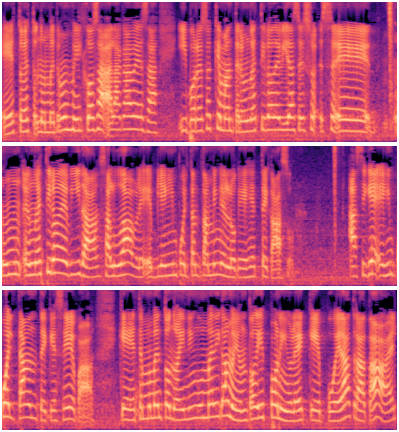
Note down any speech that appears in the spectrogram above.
esto, esto, nos metemos mil cosas a la cabeza y por eso es que mantener un estilo de vida un, un estilo de vida saludable es bien importante también en lo que es este caso. Así que es importante que sepa que en este momento no hay ningún medicamento disponible que pueda tratar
